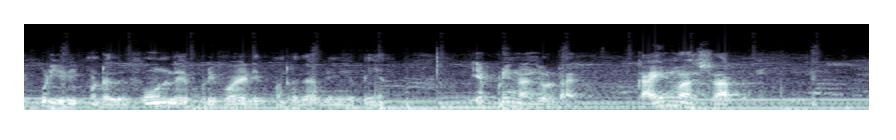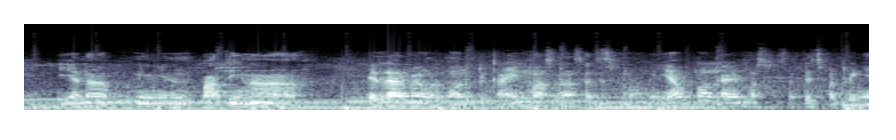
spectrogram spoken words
எப்படி எடிட் பண்ணுறது ஃபோனில் எப்படி போய் எடிட் பண்ணுறது அப்படின்னு கேட்பீங்க. எப்படி நான் சொல்கிறேன் கைன் மாஸ்டர் ஆப் ஏன்னா நீங்கள் பார்த்தீங்கன்னா எல்லாருமே உங்களுக்கு வந்துட்டு கைன் மாஸ்டர் தான் சஜஸ்ட் பண்ணுவாங்க. ஏன்ப்பா கைன் மாஸ்டர் சஜஸ்ட் பண்ணுறீங்க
